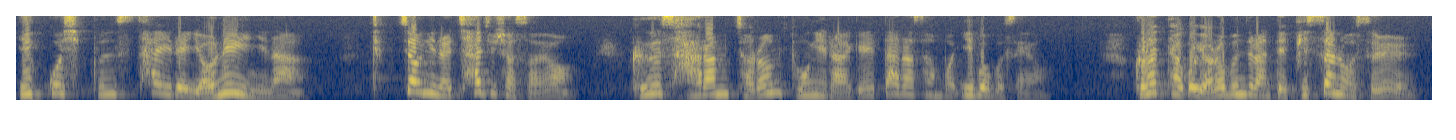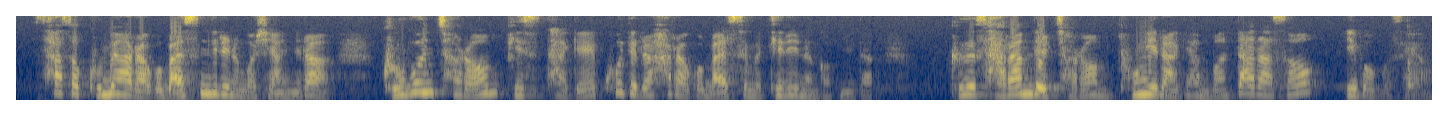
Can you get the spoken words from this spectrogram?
입고 싶은 스타일의 연예인이나 특정인을 찾으셔서요. 그 사람처럼 동일하게 따라서 한번 입어보세요. 그렇다고 여러분들한테 비싼 옷을 사서 구매하라고 말씀드리는 것이 아니라 그분처럼 비슷하게 코디를 하라고 말씀을 드리는 겁니다. 그 사람들처럼 동일하게 한번 따라서 입어보세요.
